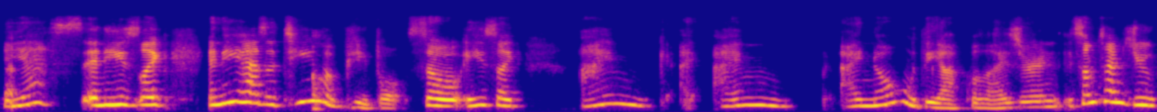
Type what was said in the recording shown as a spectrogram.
Yes. And he's like, and he has a team of people. So he's like, I'm, I, I'm, I know the aqualizer. And sometimes you,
